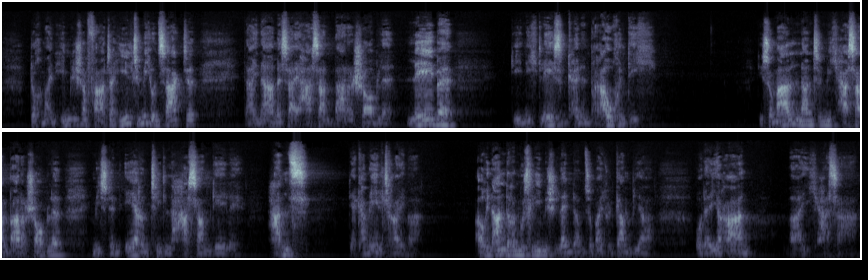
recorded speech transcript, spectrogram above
Doch mein himmlischer Vater hielt mich und sagte, Dein Name sei Hassan Baraschoble. Lebe, die nicht lesen können, brauchen dich. Die Somalen nannten mich Hassan Baraschoble mit dem Ehrentitel Hassan Gele, Hans, der Kameltreiber. Auch in anderen muslimischen Ländern, zum Beispiel Gambia oder Iran, war ich Hassan.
